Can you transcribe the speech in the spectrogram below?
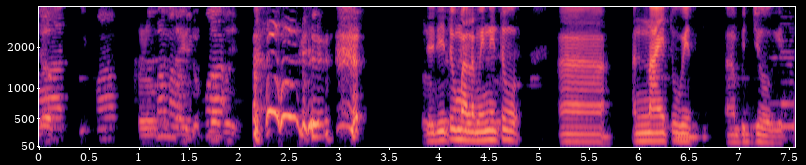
Empat, lima, Kalau hidup gua. gua tuh. Jadi itu malam ini tuh uh, a night with uh, Bejo gitu.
